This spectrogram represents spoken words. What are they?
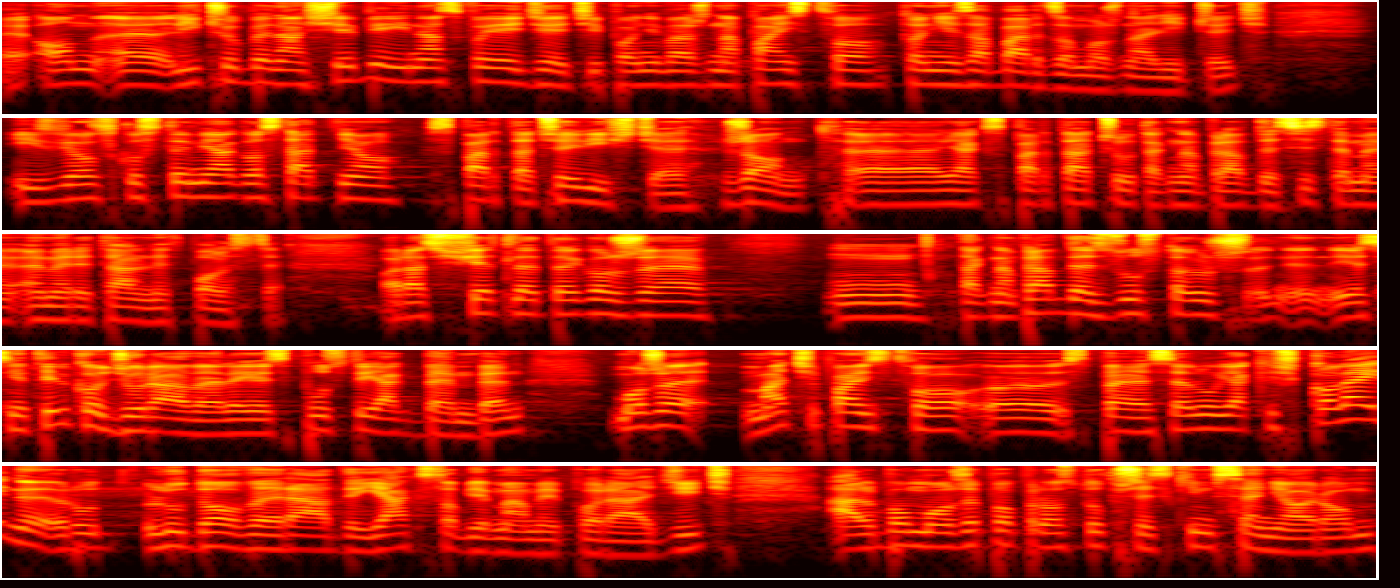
e, on e, liczyłby na siebie i na swoje dzieci, ponieważ na państwo to nie za bardzo można liczyć. I w związku z tym, jak ostatnio spartaczyliście rząd, jak spartaczył tak naprawdę system emerytalny w Polsce oraz w świetle tego, że tak naprawdę ZUS to już jest nie tylko dziurawy, ale jest pusty jak bęben. Może macie Państwo e, z PSL-u jakieś kolejne ludowe rady, jak sobie mamy poradzić, albo może po prostu wszystkim seniorom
